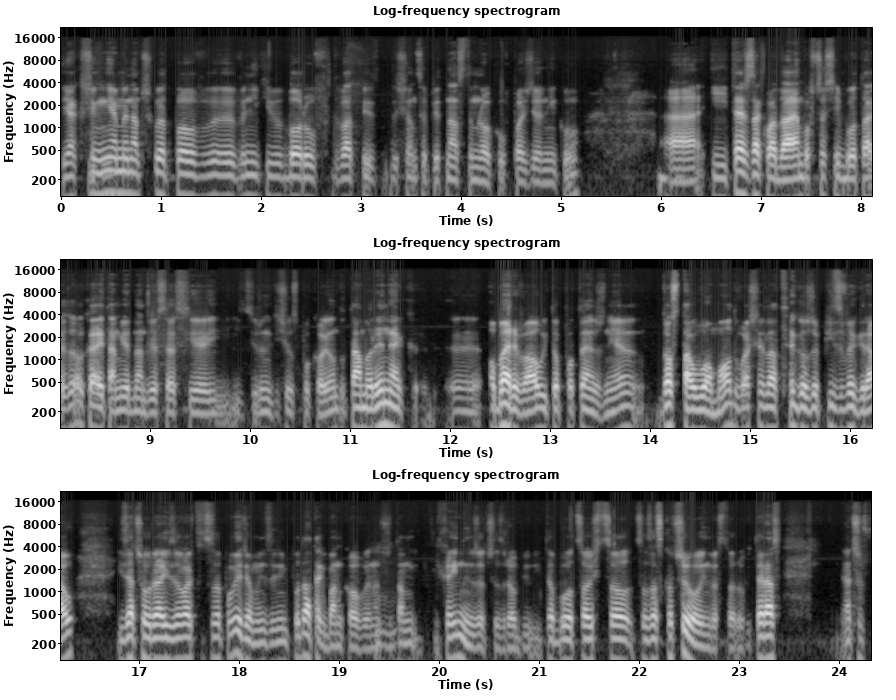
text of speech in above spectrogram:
jak sięgniemy mhm. na przykład po wyniki wyborów w 2015 roku w październiku, E, I też zakładałem, bo wcześniej było tak, że ok, tam jedna, dwie sesje i rynki się uspokoją, to tam rynek e, oberwał i to potężnie, dostał łomot właśnie dlatego, że PiS wygrał i zaczął realizować to, co zapowiedział, między innymi podatek bankowy, znaczy mhm. tam kilka innych rzeczy zrobił i to było coś, co, co zaskoczyło inwestorów. I teraz, znaczy w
